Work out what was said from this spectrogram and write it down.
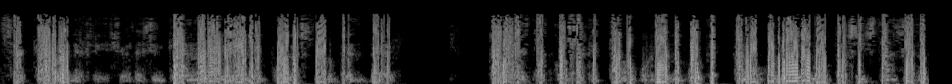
sacar beneficio, es decir, que a nadie le puede sorprender. Todas estas cosas que están ocurriendo porque han ocurrido en otras instancias.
